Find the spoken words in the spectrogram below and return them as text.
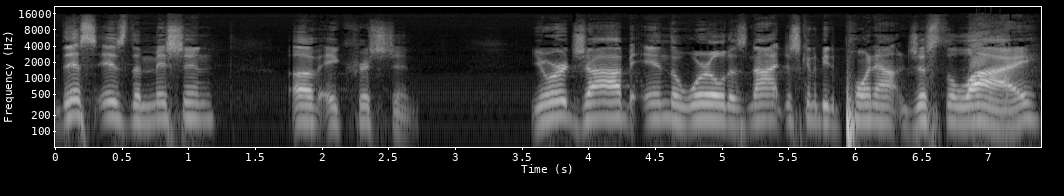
This is the mission of a Christian. Your job in the world is not just going to be to point out just the lie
